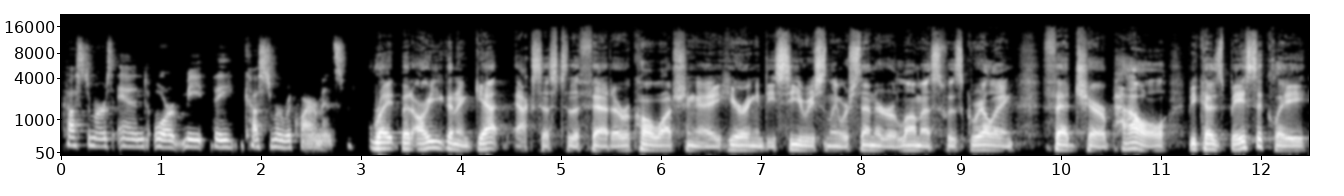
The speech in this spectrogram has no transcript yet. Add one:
customers and or meet the customer requirements. Right, but are you going to get access to the Fed? I recall watching a hearing in DC recently where Senator Lummis was grilling Fed Chair Powell because basically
